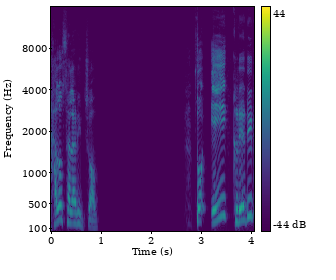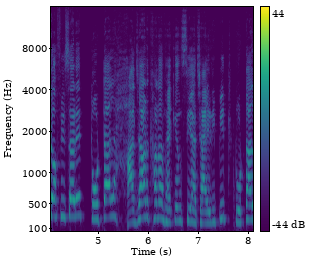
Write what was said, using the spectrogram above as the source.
ভালো স্যালারির জব তো এই ক্রেডিট অফিসারের টোটাল হাজারখানা ভ্যাকেন্সি আছে। আই রিপিট টোটাল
